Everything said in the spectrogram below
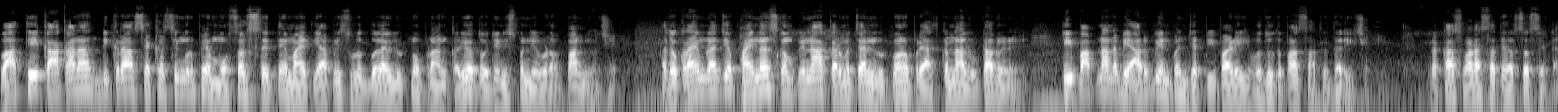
વાતથી કાકાના દીકરા શેખરસિંહ ઉર્ફે મોસલ સહિતને માહિતી આપી સુરત બોલાવી લૂંટનો પ્લાન કર્યો હતો, જે નિષ્ફળ નિવડવા પામ્યો છે. આ તો ક્રાઇમ બ્રાન્ચે ફાઇનાન્સ કંપનીના કર્મચારીને લૂંટવાનો પ્રયાસ કરનાર લૂંટારોને ટીપ આપનારા બે આરોપીઓને પણ ઝડપી પાડી વધુ તપાસ હાથ ધરી છે. પ્રકાશવાળા સાથે હર્ષદ સેટા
